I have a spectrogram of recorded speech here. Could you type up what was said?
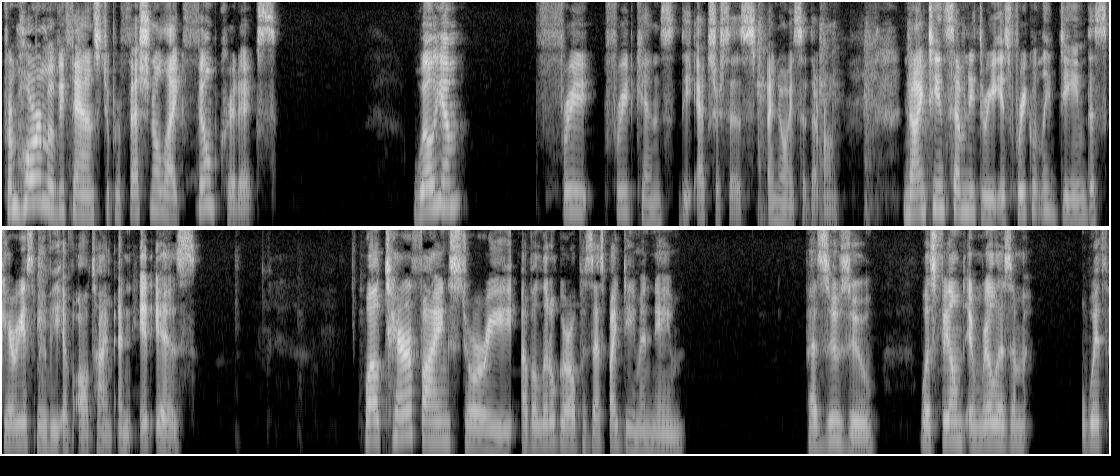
From horror movie fans to professional like film critics, William Friedkin's The Exorcist, I know I said that wrong, 1973 is frequently deemed the scariest movie of all time, and it is. While terrifying story of a little girl possessed by demon named Pazuzu was filmed in realism with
